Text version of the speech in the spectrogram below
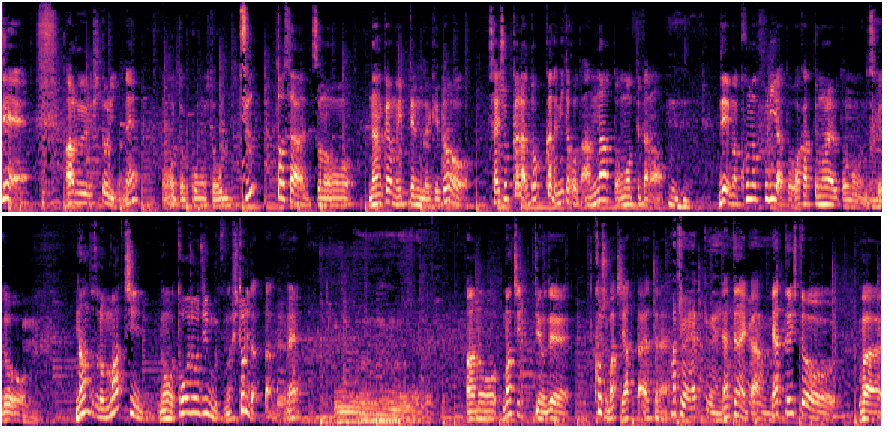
である一人のね男の人をずっとさその何回も言ってんだけど最初からどっかで見たことあんなと思ってたの、で、まあ、この振りやと分かってもらえると思うんですけど、なんとその町の登場人物の一人だったんだよね。あの町っていうので講師町やった？やってない？マチはやってない。やってないか、うん。やってる人は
